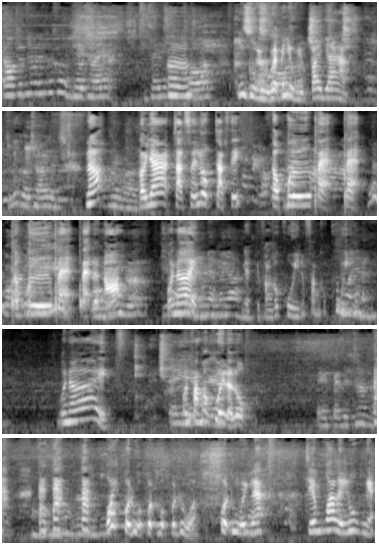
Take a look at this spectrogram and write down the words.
เอาจะไม่ไม่เคยใช้ใช้อะใช้ช้อ นนี่กูอยู่แบบไม่อยู่อยู่ป้ายย่าจะไม่เคยใช้เลยเนาะให้มาก็ย่าจัดสิลูกจัดสิตบมือแปะแปะตบมือแปะแปะเลยน้องว่าเนยเนี่ยเดี๋ยวฟังเขาคุยนะฟังเขาคุยว่าเนยวันฟังเขาคุยเหรอลูกเอ้ยไปเซ็นทรัลตาตาตาโอ๊ยปวดหัวปวดหัวปวดหัวปวดหัวอีกแล้วเจี๊ยบว่าอะไรลูกเนี่ย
